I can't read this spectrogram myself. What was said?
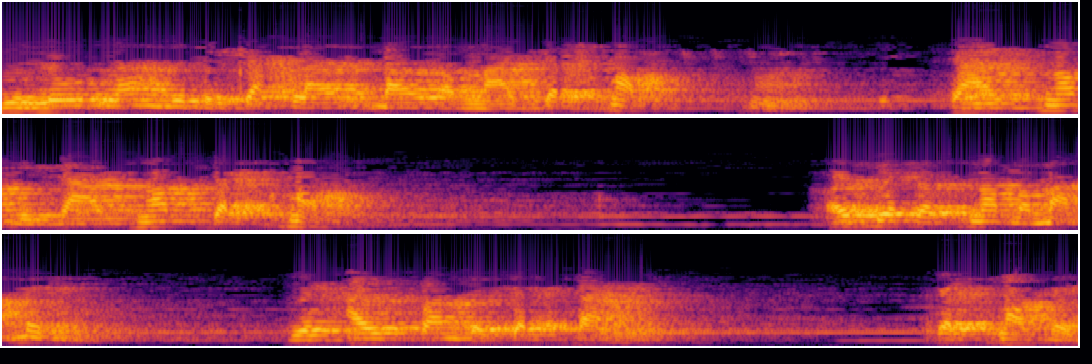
វាលោតឡើងវាទៅចាក់ឡើងដោយអំណាចចិត្តស្ងប់ស កាយស្ងប់វិការស្ងប់ចិត្តស្ងប់ហើយចិត្តក៏ស្ងប់មួយម៉ាត់នេះវាហៅសន្តិចិត្តតាំងចិត្តស្ងប់នេះ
